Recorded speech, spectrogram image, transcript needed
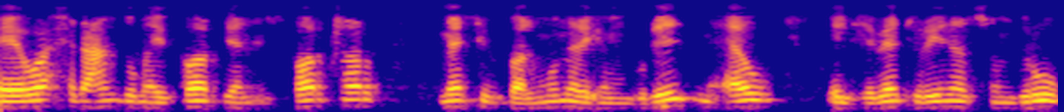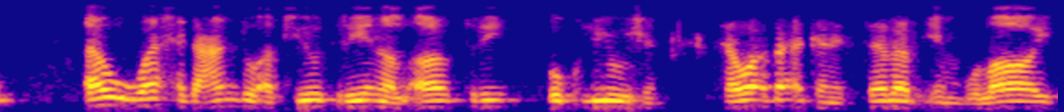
آه، واحد عنده myocardial infarction massive pulmonary embolism أو ال hepatorenal syndrome أو واحد عنده acute renal artery occlusion. سواء بقى كان السبب emboli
